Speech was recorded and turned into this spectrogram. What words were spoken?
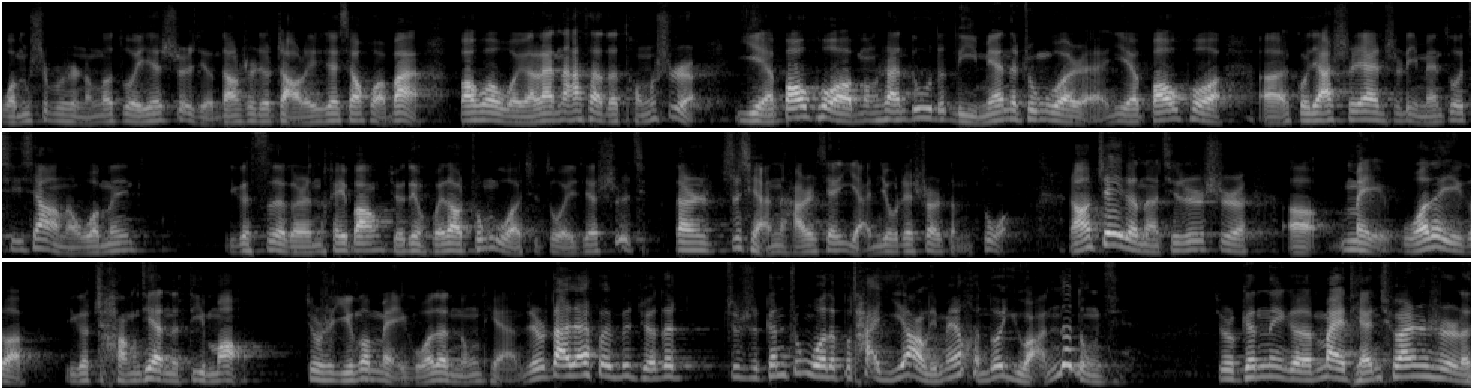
我们是不是能够做一些事情？当时就找了一些小伙伴，包括我原来 NASA 的同事，也包括孟山都的里面的中国人，也包括呃国家实验室里面做气象的。我们一个四个人的黑帮决定回到中国去做一些事情。但是之前呢，还是先研究这事儿怎么做。然后这个呢，其实是呃美国的一个一个常见的地貌，就是一个美国的农田。就是大家会不会觉得就是跟中国的不太一样？里面有很多圆的东西，就是跟那个麦田圈似的。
